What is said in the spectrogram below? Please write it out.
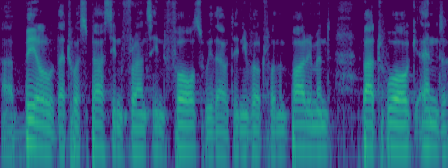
uh, bill that was passed in France in force without any vote from the parliament about work and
